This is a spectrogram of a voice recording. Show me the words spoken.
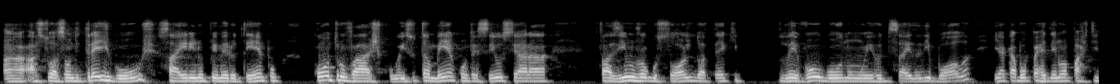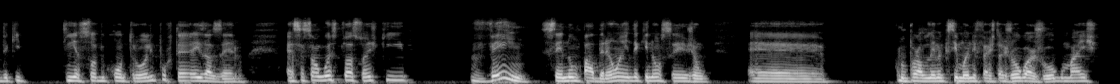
a, a situação de três gols saírem no primeiro tempo, contra o Vasco, isso também aconteceu, o Ceará fazia um jogo sólido até que levou o gol num erro de saída de bola e acabou perdendo uma partida que tinha sob controle por 3 a 0. Essas são algumas situações que vêm sendo um padrão, ainda que não sejam é, um problema que se manifesta jogo a jogo, mas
